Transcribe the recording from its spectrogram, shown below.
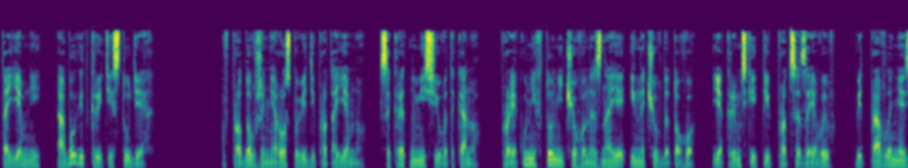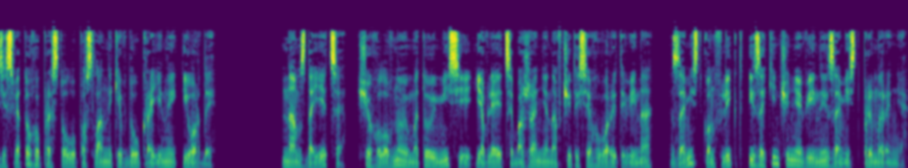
таємній або відкритій студіях. В продовження розповіді про таємну, секретну місію Ватикану, про яку ніхто нічого не знає і не чув до того, як римський піп про це заявив, відправлення зі святого престолу посланників до України і Орди. Нам здається, що головною метою місії являється бажання навчитися говорити війна замість конфлікт і закінчення війни замість примирення.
